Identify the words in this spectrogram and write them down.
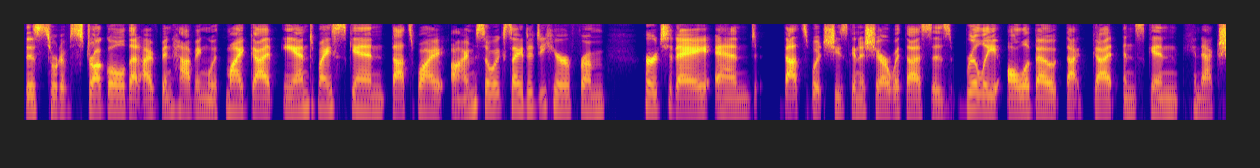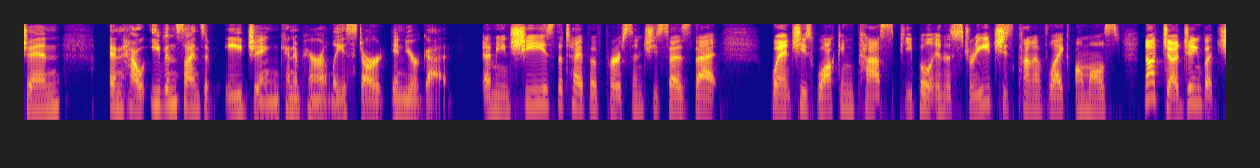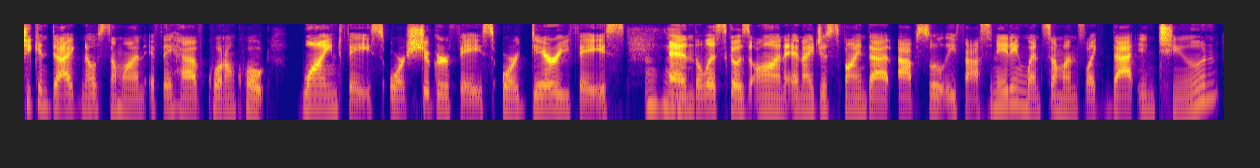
this sort of struggle that I've been having with my gut and my skin. That's why I'm so excited to hear from her today. And that's what she's going to share with us is really all about that gut and skin connection and how even signs of aging can apparently start in your gut. I mean, she's the type of person, she says that when she's walking past people in the street, she's kind of like almost not judging, but she can diagnose someone if they have quote unquote wine face or sugar face or dairy face mm-hmm. and the list goes on and i just find that absolutely fascinating when someone's like that in tune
